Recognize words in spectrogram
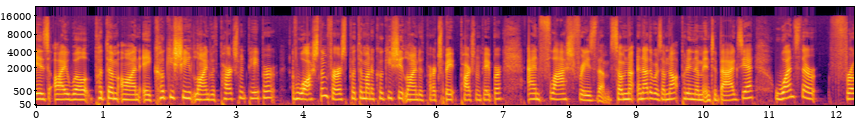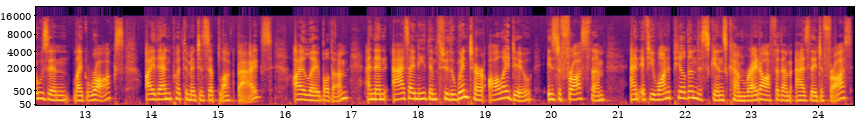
is I will put them on a cookie sheet lined with parchment paper. Wash them first, put them on a cookie sheet lined with parchment paper, and flash freeze them. So, not, in other words, I'm not putting them into bags yet. Once they're frozen like rocks, I then put them into Ziploc bags. I label them. And then as I need them through the winter, all I do is defrost them. And if you want to peel them, the skins come right off of them as they defrost.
